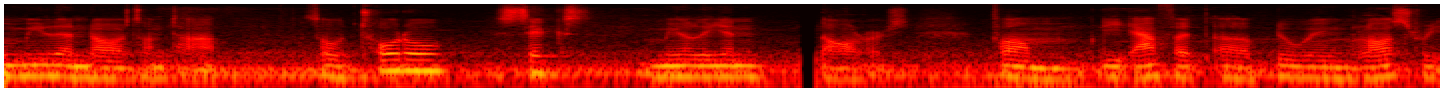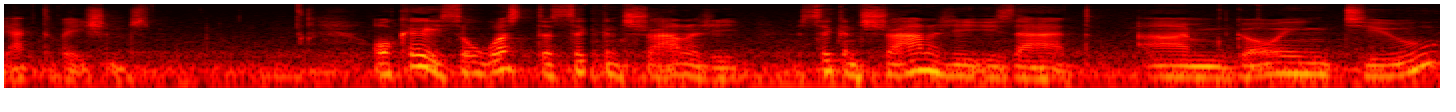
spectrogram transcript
million dollars on top, so total six million dollars from the effort of doing loss reactivations. Okay, so what's the second strategy? The second strategy is that I'm going to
